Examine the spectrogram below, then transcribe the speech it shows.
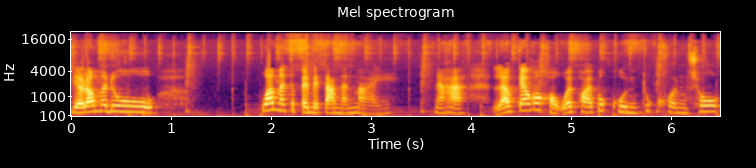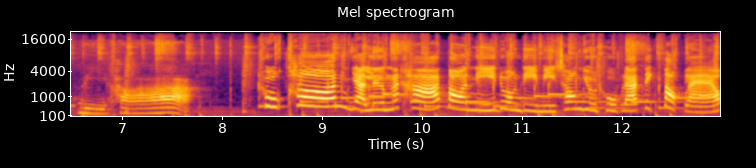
เดี๋ยวเรามาดูว่ามันจะเป็นไปตามนั้นไหม นะคะ แล้วแก้วก็ขออวยพรให้พวกคุณทุกคนโชคดีค่ะ ทุกคนอย่าลืมนะคะ ตอนนี้ดวงดีมีช่อง YouTube และ TikTok แล้ว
